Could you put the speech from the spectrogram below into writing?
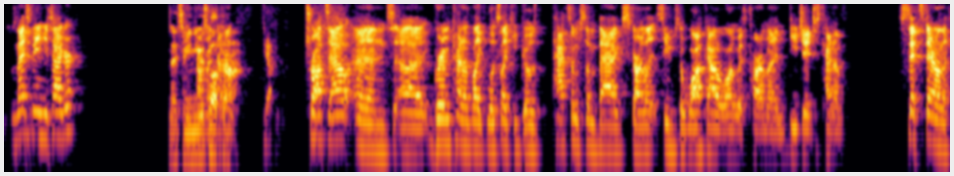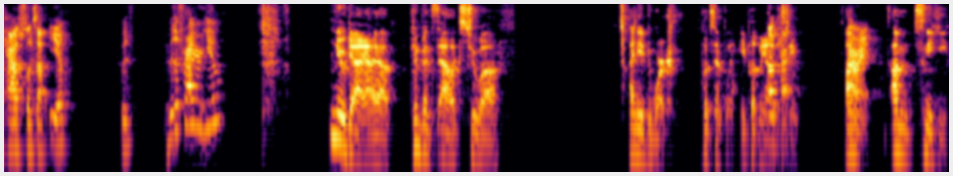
it was nice meeting you, Tiger. nice meeting you as well, Karma Karma. Trots out and uh, Grim kind of like looks like he goes packs him some bags. Scarlet seems to walk out along with Karma, and TJ just kind of sits there on the couch, looks up at you. Who who the frag are you? New guy. I uh, convinced Alex to. uh I needed to work. Put simply, he put me on this team. All I'm, right, I'm sneaky,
